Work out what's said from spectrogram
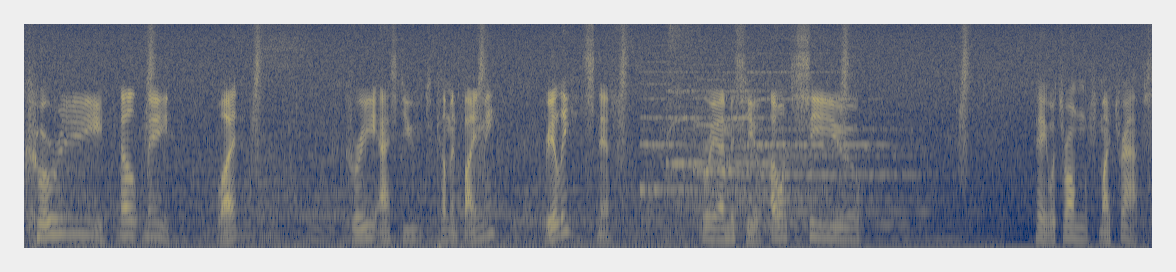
Curry, help me. What? Curry asked you to come and find me? Really? Sniff. Curry, I miss you. I want to see you. Hey, what's wrong with my traps?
